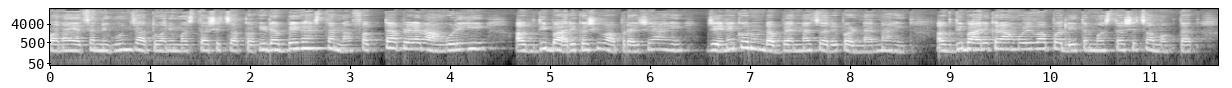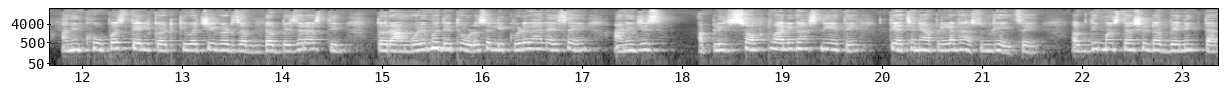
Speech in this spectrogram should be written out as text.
पणा याचा निघून जातो आणि मस्त असे चकक हे डबे घासताना फक्त आपल्याला रांगोळी ही अगदी बारीक अशी वापरायची आहे जेणेकरून डब्यांना चरे पडणार नाहीत. अगदी बारीक रांगोळी वापरली तर मस्त अशी चमकतात. आणि खूपच तेलकट किंवा चिकट जब डबे जर असतील तर रांगोळीमध्ये थोडंसं लिक्विड घालायचं आहे आणि जी आपली सॉफ्टवाली घासणी येते त्याच्याने आपल्याला घासून घ्यायचं आहे अगदी मस्त असे डबे निघतात.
